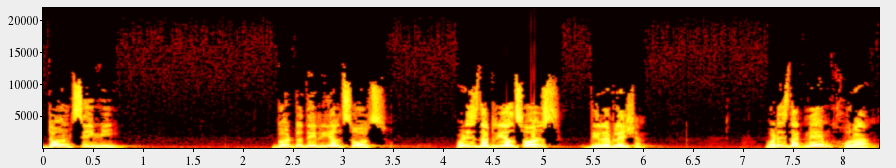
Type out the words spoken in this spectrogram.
don't see me. Go to the real source. What is that real source? The revelation. What is that name? Quran.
